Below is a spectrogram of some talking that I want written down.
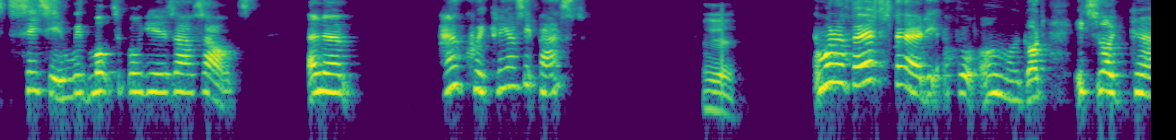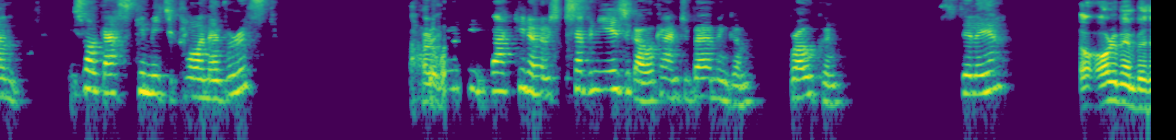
sitting with multiple years ourselves. And um, how quickly has it passed? Yeah. And when I first heard it, I thought, oh my God, it's like um, it's like asking me to climb Everest. But when I think back, you know, seven years ago, I came to Birmingham, broken, still here. I, I remember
